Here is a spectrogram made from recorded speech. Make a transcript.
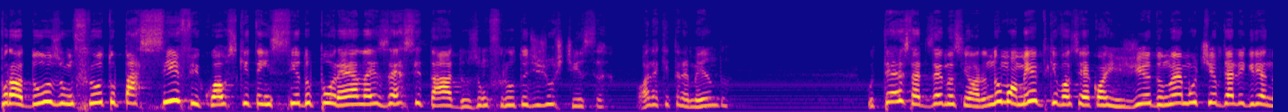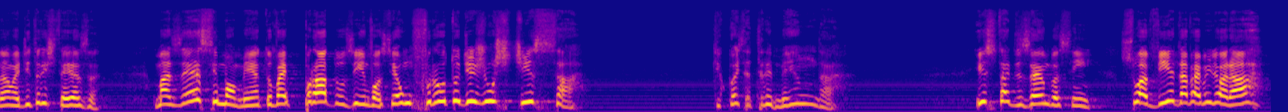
produz um fruto pacífico aos que têm sido por ela exercitados, um fruto de justiça. Olha que tremendo. O texto está dizendo assim: olha, no momento que você é corrigido, não é motivo de alegria, não, é de tristeza. Mas esse momento vai produzir em você um fruto de justiça. Que coisa tremenda! Isso está dizendo assim: sua vida vai melhorar.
